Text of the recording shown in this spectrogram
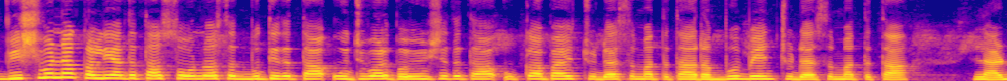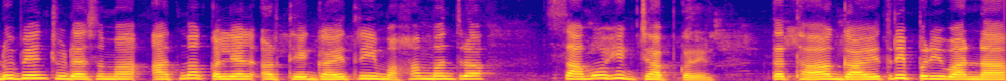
વિશ્વના કલ્યાણ તથા સૌનો સદબુદ્ધિ તથા ઉજ્જવળ ભવિષ્ય તથા ઉકાભાઈ ચુડાસમા તથા રંભુબેન ચુડાસમા તથા લાડુબેન ચુડાસમા આત્મા કલ્યાણ અર્થે ગાયત્રી મહામંત્ર સામૂહિક જાપ કરેલ તથા ગાયત્રી પરિવારના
